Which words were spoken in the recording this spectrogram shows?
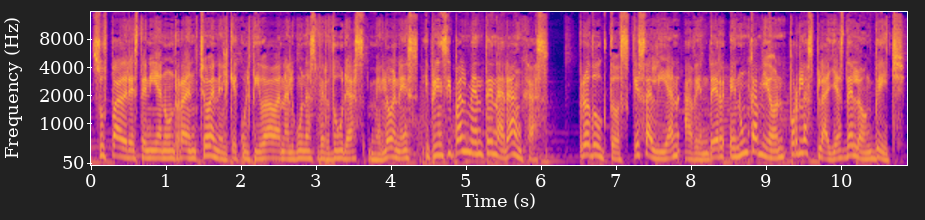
Sus padres tenían un rancho en el que cultivaban algunas verduras, melones y principalmente naranjas, productos que salían a vender en un camión por las playas de Long Beach.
